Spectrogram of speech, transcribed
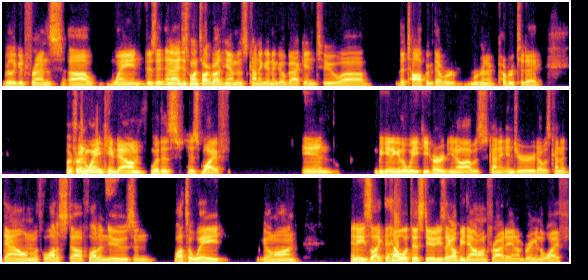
really good friends, uh, Wayne, visit, and I just want to talk about him. Is kind of going to go back into uh, the topic that we're we're going to cover today. My friend Wayne came down with his his wife, and beginning of the week he heard you know I was kind of injured. I was kind of down with a lot of stuff, a lot of news, and lots of weight going on. And he's like, "The hell with this, dude." He's like, "I'll be down on Friday, and I'm bringing the wife."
